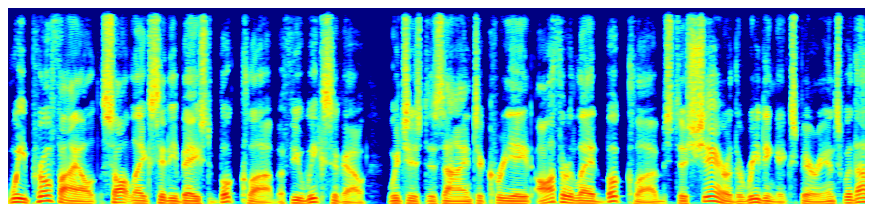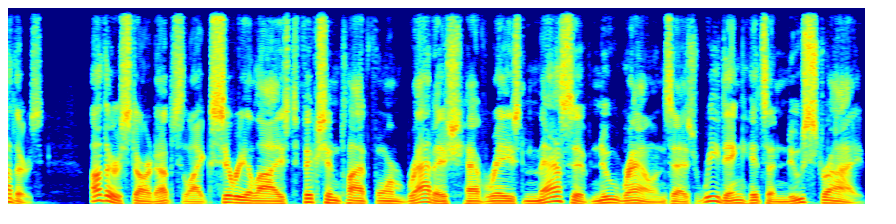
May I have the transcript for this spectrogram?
We profiled Salt Lake City based Book Club a few weeks ago, which is designed to create author led book clubs to share the reading experience with others. Other startups like serialized fiction platform Radish have raised massive new rounds as reading hits a new stride.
